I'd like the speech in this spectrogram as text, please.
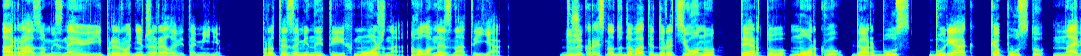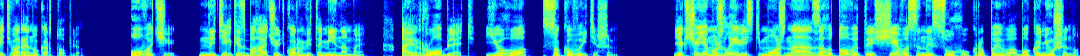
а разом із нею і природні джерела вітамінів. Проте замінити їх можна, головне знати як. Дуже корисно додавати до раціону терту моркву, гарбуз, буряк, капусту, навіть варену картоплю. Овочі не тільки збагачують корм вітамінами, а й роблять його соковитішим. Якщо є можливість, можна заготовити ще восени суху, кропиву або конюшину,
